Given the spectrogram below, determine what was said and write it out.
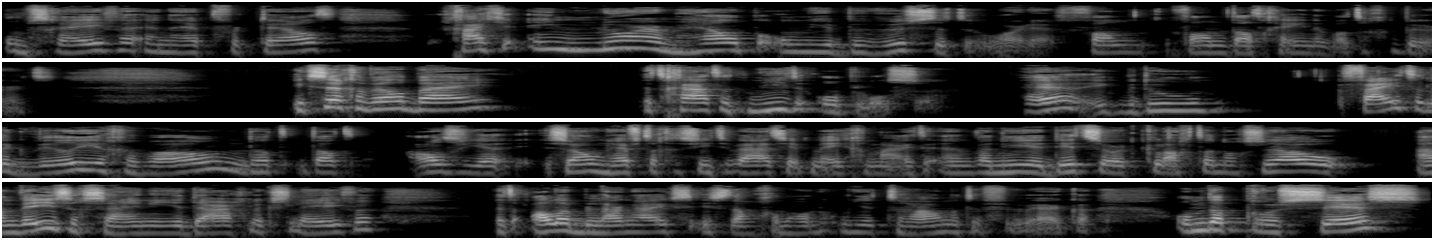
omschreven en heb verteld, gaat je enorm helpen om je bewuster te worden van, van datgene wat er gebeurt. Ik zeg er wel bij, het gaat het niet oplossen. Hè? Ik bedoel, feitelijk wil je gewoon dat, dat als je zo'n heftige situatie hebt meegemaakt en wanneer je dit soort klachten nog zo aanwezig zijn in je dagelijks leven, het allerbelangrijkste is dan gewoon om je trauma te verwerken. Om dat proces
